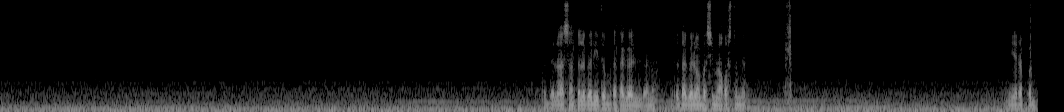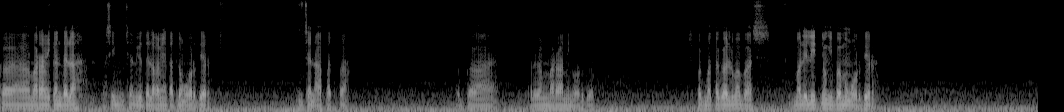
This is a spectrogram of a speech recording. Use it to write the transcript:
Kadalasan talaga dito matatagal ano, matatagal lumabas yung mga customer. Hirap pagka marami kang dala kasi minsan nagdala kami ng tatlong order. Minsan apat pa. Pagka talagang maraming order. Pag matagal lumabas, malilit yung iba mong order.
